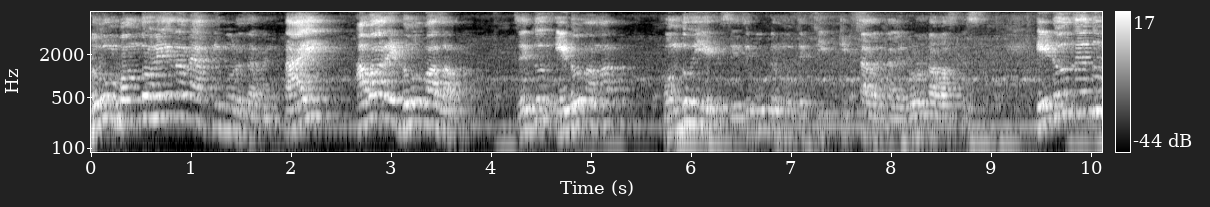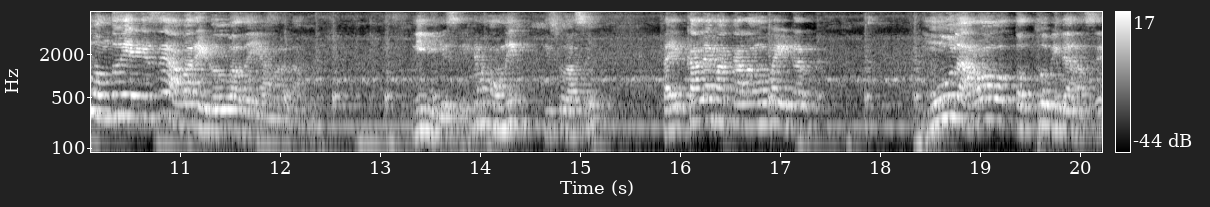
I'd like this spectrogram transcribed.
ডোল বন্ধ হয়ে যাবে, আপনি মরে যাবেন। তাই আবার এই ডোল বাজাও। যেহেতু এই ডোল আমার বন্ধ হয়ে গেছে, এই যে বুকের মধ্যে টিপ টিপ তালে তালে ডোলটা বাজতেছে। এই ডোল যেহেতু বন্ধ হয়ে গেছে, আবার এই ডোল বাজাই আমরা দাম নিয়ে গেছে। এখানে অনেক কিছু আছে। তাই কালেমা কালামো বা এটার মূল আরও তথ্য বিধান আছে।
